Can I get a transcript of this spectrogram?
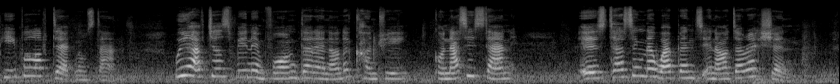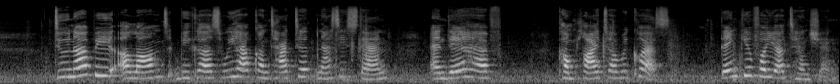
People of Degnostan, we have just been informed that another country, Konasistan, is testing their weapons in our direction. Do not be alarmed because we have contacted Nazistan and they have complied to our request. Thank you for your attention.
